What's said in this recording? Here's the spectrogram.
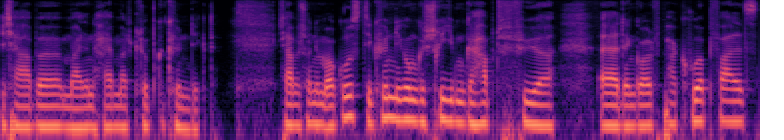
ich habe meinen Heimatclub gekündigt. Ich habe schon im August die Kündigung geschrieben gehabt für äh, den Golfpark Kurpfalz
